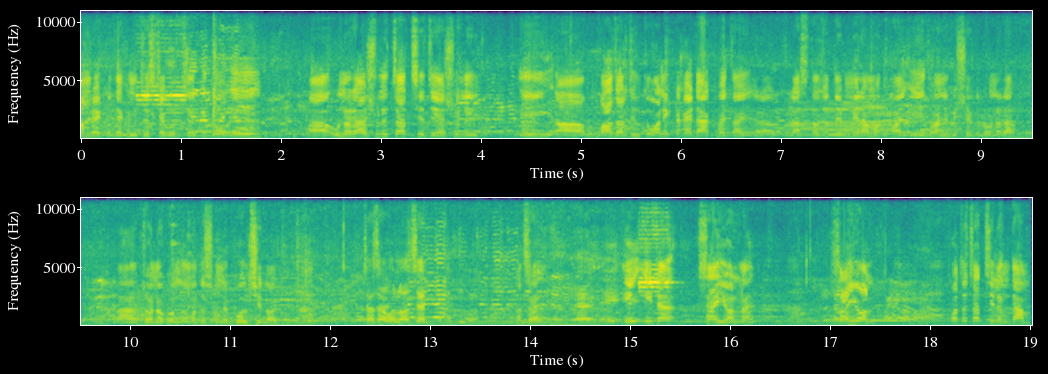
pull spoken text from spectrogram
আমরা একটু দেখানোর চেষ্টা করছি। কিন্তু এই ওনারা আসলে চাচ্ছে যে আসলে এই বাজার যেহেতু অনেক টাকায় ডাক হয় তাই রাস্তা যাতে মেরামত হয় এই ধরনের বিষয়গুলো ওনারা জনগণ আমাদের সামনে বলছিল আর কি। চাচা ভালো আছেন? আচ্ছা এটা শাহিওয়াল না? শাহিওয়াল। কত চাচ্ছিলেন দাম?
